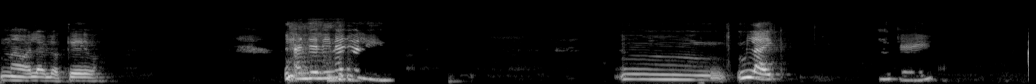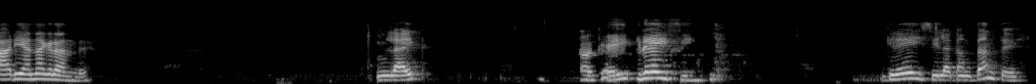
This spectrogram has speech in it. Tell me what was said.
No, la bloqueo. Angelina Jolie. Mm, un like. Ok. Ariana Grande. Un like. Ok, Gracie. Gracie, la cantante.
